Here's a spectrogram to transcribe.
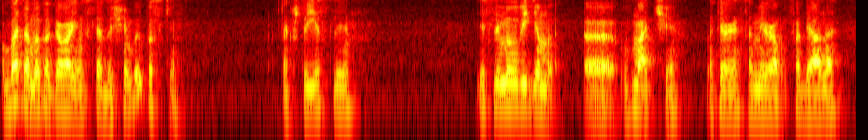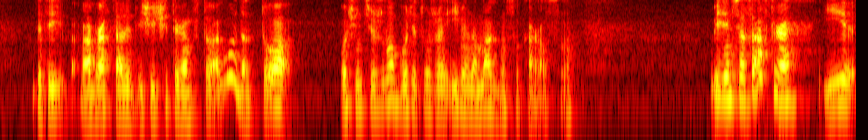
об этом мы поговорим в следующем выпуске. Так что если, если мы увидим э, в матче на первенство мира Фабиана 2000, образца 2014 года, то очень тяжело будет уже именно Магнусу Карлсону. Увидимся завтра и,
